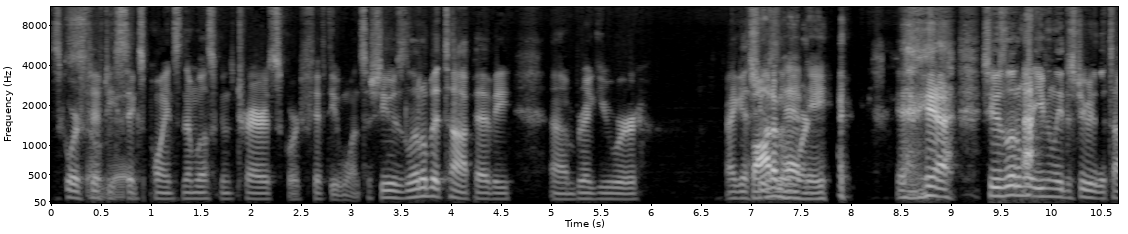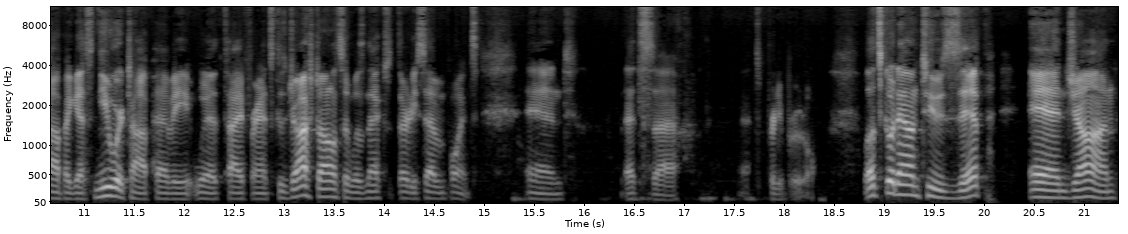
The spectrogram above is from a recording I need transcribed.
scored so good. 56 points, and then Willson Contreras scored 51. So she was a little bit top heavy. Um, Brig, you were, I guess, she was Bottom little more- heavy. Yeah, yeah, she was a little more evenly distributed at the top, I guess. Were top heavy with Ty France because Josh Donaldson was next with 37 points, and that's uh that's pretty brutal. Let's go down to Zip and John.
